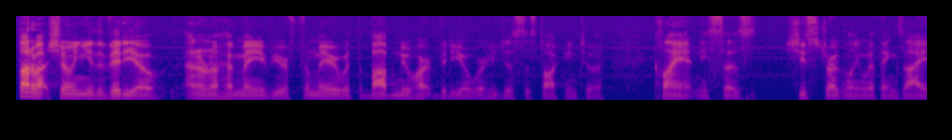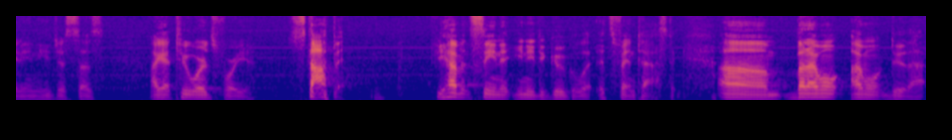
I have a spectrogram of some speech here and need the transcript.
Thought about showing you the video. I don't know how many of you are familiar with the Bob Newhart video where he just is talking to a client and he says, She's struggling with anxiety, and he just says, I got two words for you stop it. If you haven't seen it, you need to Google it. It's fantastic. Um, but I won't, I won't do that.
